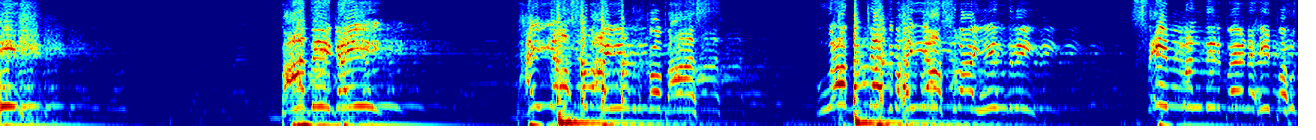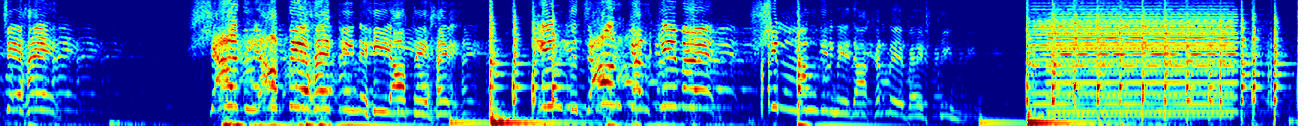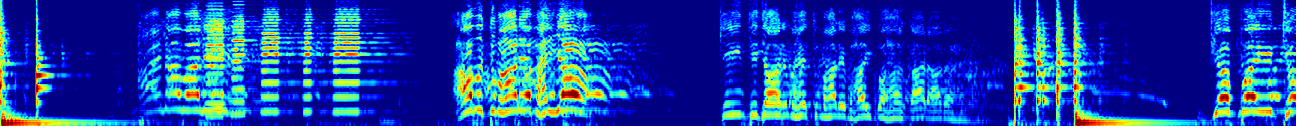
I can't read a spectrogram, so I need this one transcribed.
शीश बाधी गई। भैया सुबह इंद्र को पास। अब तक भैया सुबह इंद्री शिव मंदिर पर नहीं पहुँचे हैं। शायद आते हैं कि नहीं आते हैं। इंतज़ार करके मैं शिव मंदिर में जाकर मैं बैठती हूँ। नाना वाली अब तुम्हारे भैया के इंतज़ार में है, तुम्हारे भाई को हाकार आ रहा है। बैठो?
